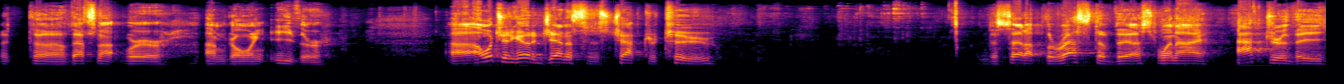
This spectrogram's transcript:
But uh, that's not where I'm going either. Uh, I want you to go to Genesis chapter 2 to set up the rest of this. When I, after the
